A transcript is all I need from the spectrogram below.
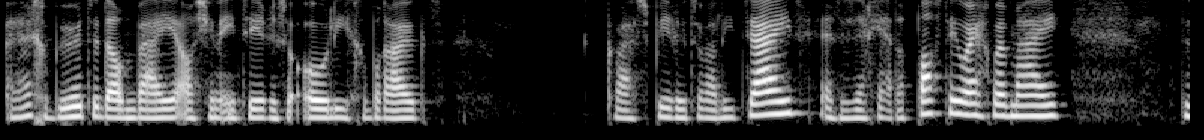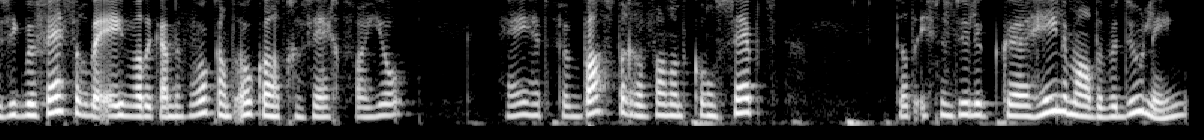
gebeurt er dan bij je als je een etherische olie gebruikt qua spiritualiteit. En ze zegt ja, dat past heel erg bij mij. Dus ik bevestigde even wat ik aan de voorkant ook al had gezegd van joh, hey, het verbasteren van het concept dat is natuurlijk uh, helemaal de bedoeling.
